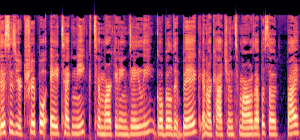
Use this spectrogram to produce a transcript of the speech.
This is your triple A technique to marketing daily. Go build it big, and I'll catch you in tomorrow's episode. Bye.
